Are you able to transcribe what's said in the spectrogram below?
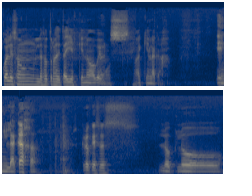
¿Cuáles son los otros detalles que no vemos aquí en la caja? En la caja, creo que eso es lo, lo,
